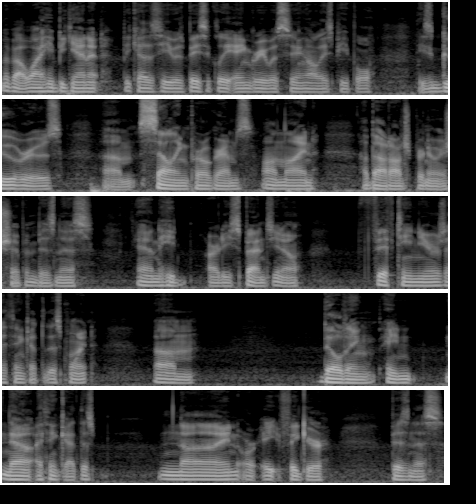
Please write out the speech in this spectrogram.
about why he began it because he was basically angry with seeing all these people, these gurus, um, selling programs online about entrepreneurship and business. And he'd already spent, you know, 15 years, I think, at this point, um, building a now, I think, at this nine or eight figure business.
